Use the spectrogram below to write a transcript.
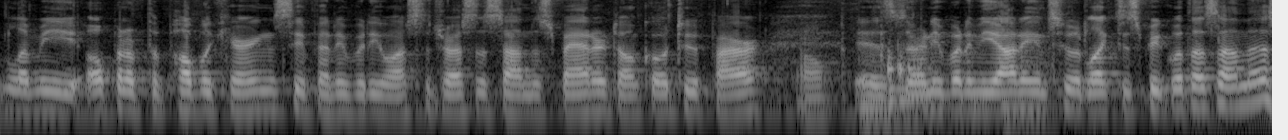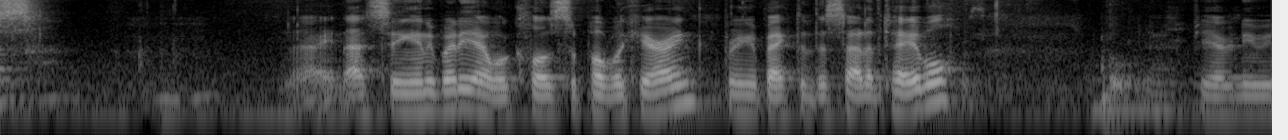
Let me open up the public hearing, see if anybody wants to address us on this matter. Don't go too far. Is there anybody in the audience who would like to speak with us on this? All right, not seeing anybody, I will close the public hearing, bring it back to this side of the table. If you have any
